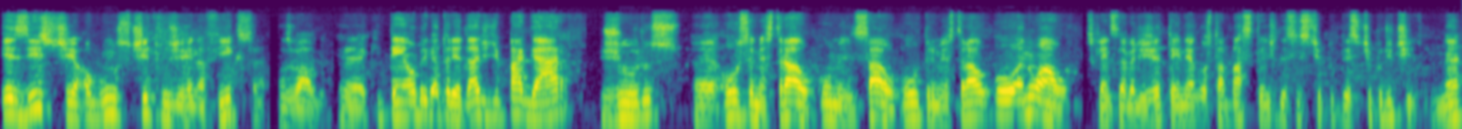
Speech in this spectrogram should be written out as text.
Existe alguns títulos de renda fixa, Oswaldo, é, que têm a obrigatoriedade de pagar juros é, ou semestral, ou mensal, ou trimestral, ou anual. Os clientes da VLG tendem a gostar bastante desse tipo, desse tipo de título, né?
